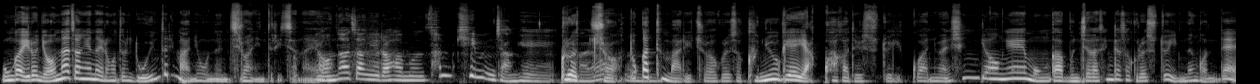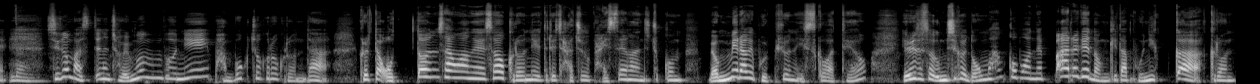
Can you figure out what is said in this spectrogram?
뭔가 이런 연하 장애나 이런 것들은 노인들이 많이 오는 질환인들이잖아요. 연하 장애라 하면 삼킴 장애. 그렇죠. 음. 똑같은 말이죠. 그래서 근육의 약화가 될 수도 있고 아니면 신경에 뭔가 문제가 생겨서 그럴 수도 있는 건데 네. 지금 봤을 때는 젊은 분이 반복적으로 그런다. 그럴 때 어떤 상황에서 그런 일들이 자주 발생하는지 조금 면밀하게 볼 필요는 있을 것 같아요. 예를 들어서 음식을 너무 한꺼번에 빠르게 넘기다 보니까 그런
